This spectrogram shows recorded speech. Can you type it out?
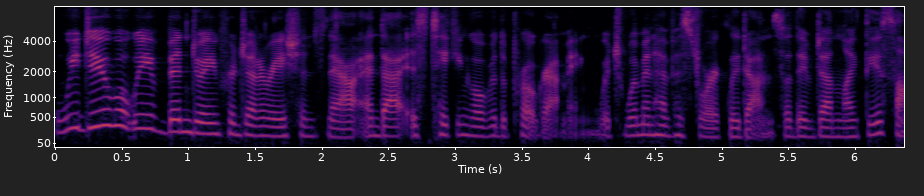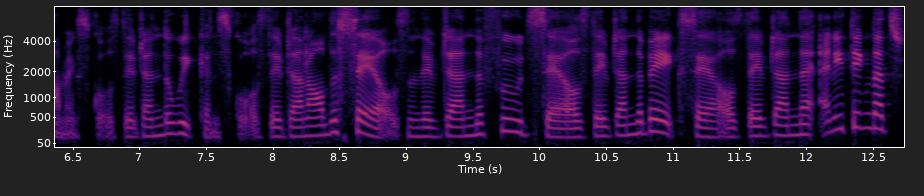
we do what we've been doing for generations now, and that is taking over the programming, which women have historically done. So they've done like the Islamic schools, they've done the weekend schools, they've done all the sales, and they've done the food sales, they've done the bake sales, they've done the anything that's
